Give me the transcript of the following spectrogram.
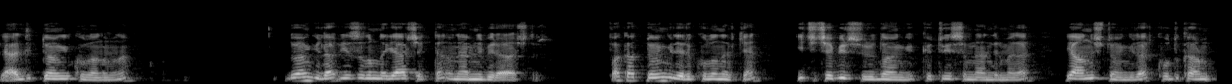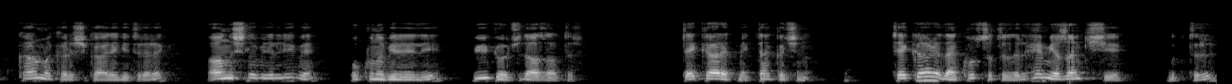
Geldik döngü kullanımına. Döngüler yazılımda gerçekten önemli bir araçtır. Fakat döngüleri kullanırken iç içe bir sürü döngü, kötü isimlendirmeler, yanlış döngüler kodu kar karma karışık hale getirerek anlaşılabilirliği ve okunabilirliği büyük ölçüde azaltır. Tekrar etmekten kaçının. Tekrar eden kod satırları hem yazan kişiyi bıktırır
